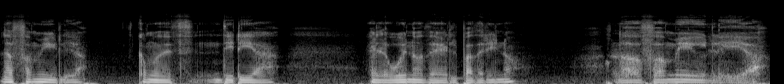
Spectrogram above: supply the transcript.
La familia como diría el bueno del padrino, la familia.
